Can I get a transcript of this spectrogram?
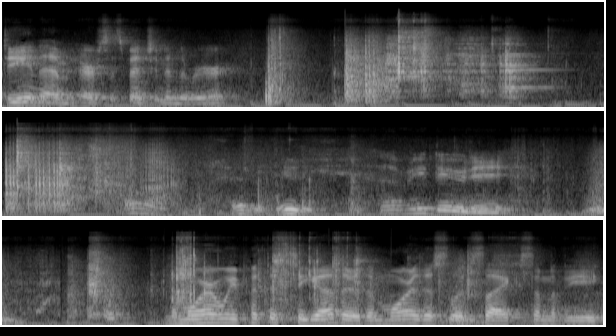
DNM air suspension in the rear. Oh, heavy duty. Heavy duty. The more we put this together, the more this looks like some of the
